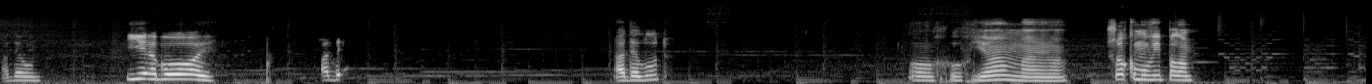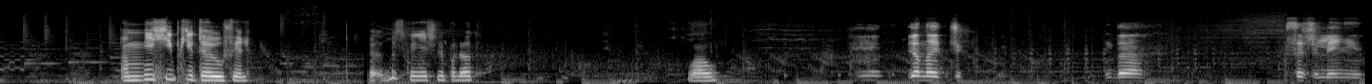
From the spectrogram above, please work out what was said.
А де он? Є бой! А де. А де лут? Ох, ох, я Що кому випало? А мені хіпкий трюфель. Е, Безконечний польот. Вау. Я навіть... Да. К сожалению.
